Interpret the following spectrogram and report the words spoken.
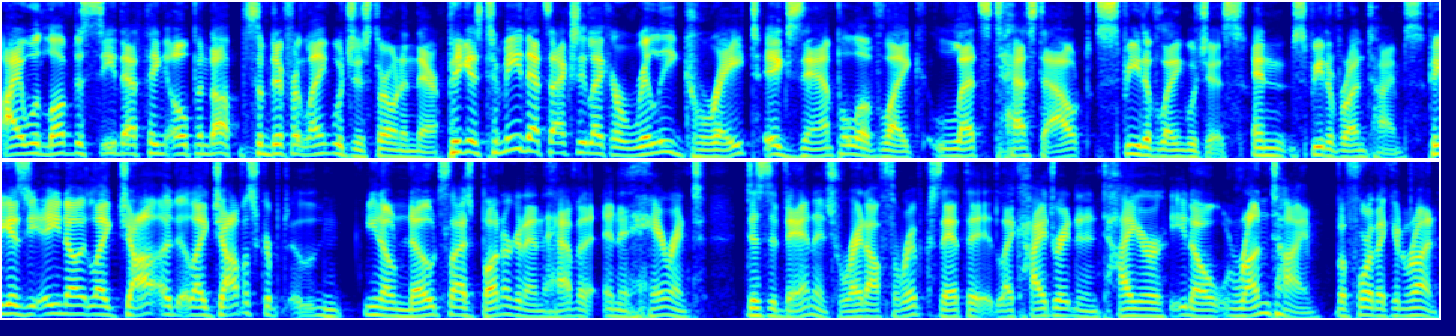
I would love to see that thing opened up, some different languages thrown in there. Because to me, that's actually like a really great example of like, let's test out speed of languages and speed of runtimes. Because, you know, like, Java, like JavaScript, you know, node slash bun are going to have an inherent disadvantage right off the rip because they have to like hydrate an entire you know runtime before they can run.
